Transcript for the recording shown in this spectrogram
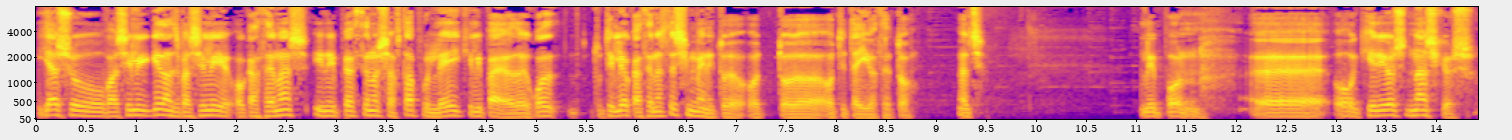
Γεια σου Βασίλη, κοίταξε Βασίλη, ο καθένας είναι υπεύθυνος σε αυτά που λέει κλπ. Εγώ το τι λέει ο καθένας δεν σημαίνει το, το, ότι τα υιοθετώ. Έτσι. Λοιπόν, ε, ο κύριος Νάσιος.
